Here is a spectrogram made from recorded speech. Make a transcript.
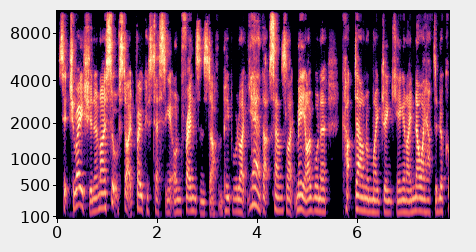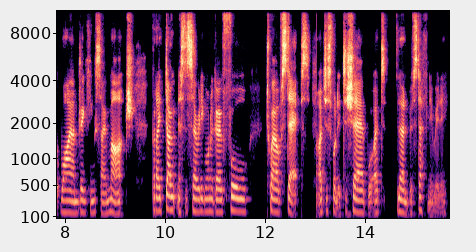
situation. And I sort of started focus testing it on friends and stuff. And people were like, yeah, that sounds like me. I want to cut down on my drinking. And I know I have to look at why I'm drinking so much, but I don't necessarily want to go full 12 steps. I just wanted to share what I'd learned with Stephanie, really.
